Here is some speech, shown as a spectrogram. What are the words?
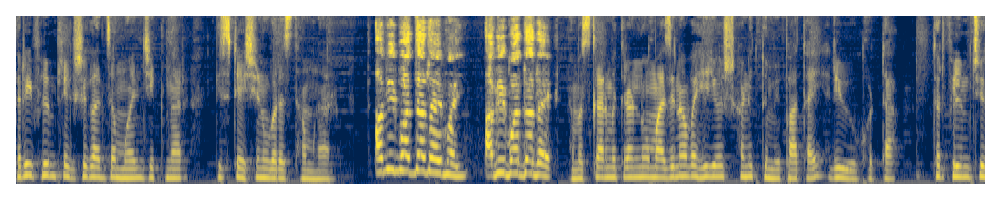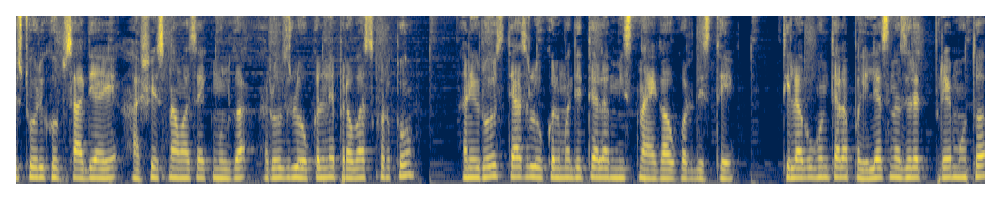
तरी फिल्म प्रेक्षकांचं मन जिंकणार की स्टेशनवरच थांबणार. अभी बदत आहे भाई अभी बदत आहे. नमस्कार मित्रांनो माझे नाव आहे यश आणि तुम्ही पाहताय रिव्ह्यू खोटा. तर फिल्मची स्टोरी खूप साधी आहे. आशिष नावाचा एक मुलगा रोज लोकलने प्रवास करतो आणि रोज त्याच लोकलमध्ये त्याला मिस नायगावकर दिसते. तिला बघून त्याला पहिल्याच नजरेत प्रेम होतं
